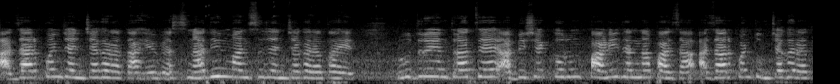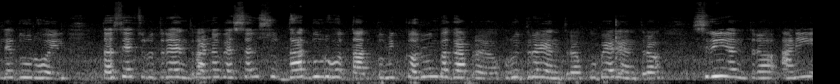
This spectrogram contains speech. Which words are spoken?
आजारपण ज्यांच्या घरात आहे व्यसनाधीन माणसं ज्यांच्या घरात आहेत रुद्रयंत्राचे अभिषेक करून पाणी त्यांना पाजा. आजारपण तुमच्या घरातले दूर होईल. तसेच रुद्रयंत्रानं व्यसन सुद्धा दूर होतात. तुम्ही करून बघा प्रयोग. रुद्रयंत्र कुबेरयंत्र श्रीयंत्र आणि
